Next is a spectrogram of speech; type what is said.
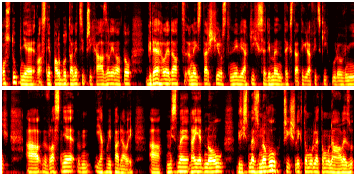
postupně vlastně palbotanici přicházeli na to, kde hledat nejstarší rostliny, v jakých sedimentech, stratigrafických úrovních a vlastně mm, jak vypadaly. A my jsme najednou, když jsme znovu přišli k tomuhle tomu nálezu,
